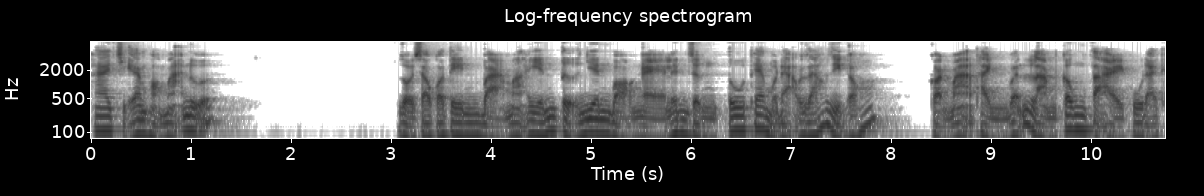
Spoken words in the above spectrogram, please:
hai chị em họ mã nữa. Rồi sau có tin bà Mã Yến tự nhiên bỏ nghề lên rừng tu theo một đạo giáo gì đó, Còn Mã Thành vẫn làm công tại khu đại thế.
